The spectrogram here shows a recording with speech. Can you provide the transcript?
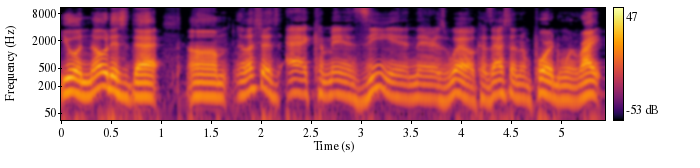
you will notice that, um, let's just add Command Z in there as well, because that's an important one, right?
